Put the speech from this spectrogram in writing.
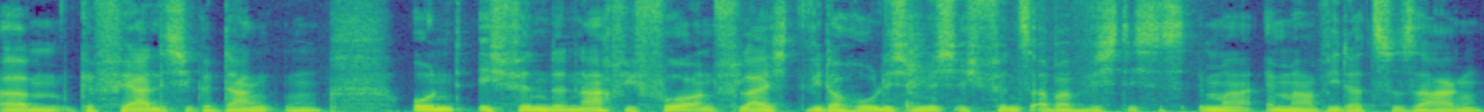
ähm, gefährliche Gedanken. Und ich finde nach wie vor, und vielleicht wiederhole ich mich, ich finde es aber wichtig, es immer, immer wieder zu sagen,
